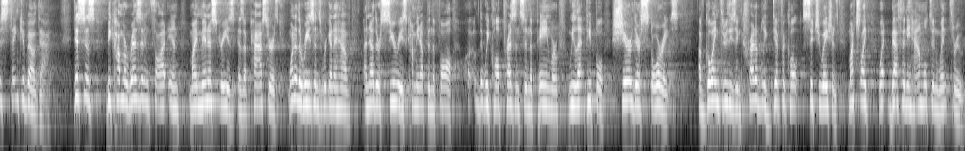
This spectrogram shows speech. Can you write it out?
just think about that. This has become a resident thought in my ministry as, as a pastor. It's one of the reasons we're going to have another series coming up in the fall uh, that we call Presence in the Pain, where we let people share their stories of going through these incredibly difficult situations, much like what Bethany Hamilton went through.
